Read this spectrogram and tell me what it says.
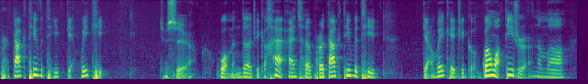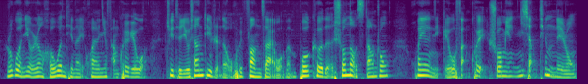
productivity 点 wiki，就是我们的这个 hi at productivity 点 wiki 这个官网地址。那么，如果你有任何问题呢，也欢迎你反馈给我。具体的邮箱地址呢，我会放在我们播客的 show notes 当中。欢迎你给我反馈，说明你想听的内容。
